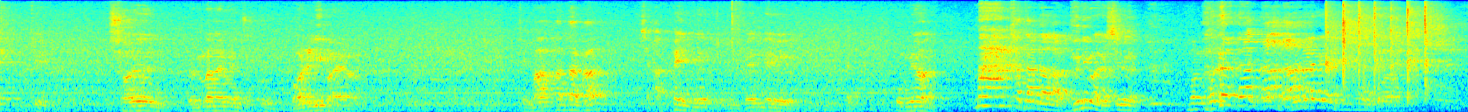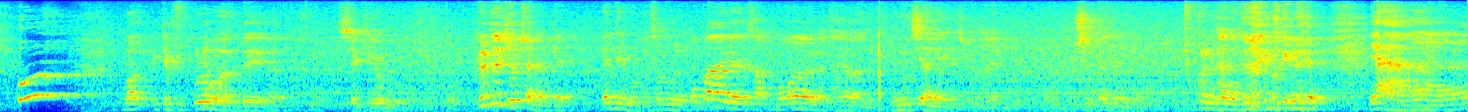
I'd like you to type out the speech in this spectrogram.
이렇게 저는 웬만하면 조금 멀리 봐요. 이렇게 막 하다가 제 앞에 있는 밴드 보면 막 하다가 눈이 마주치면 막 이렇게 부끄러워하는데 진짜 귀여운 거. 그래도 귀엽지 않아요? 이게 밴드를 보고 선물 오빠에게 가, 먹어야 다녀가지고 뭉지 안에 지금까지 했는데 초콜릿 하나 들어있고 이래 야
